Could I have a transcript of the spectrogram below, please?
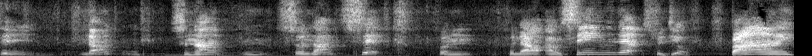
thing. Not so not so not set for for now. I'll see you in the next video. Bye.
